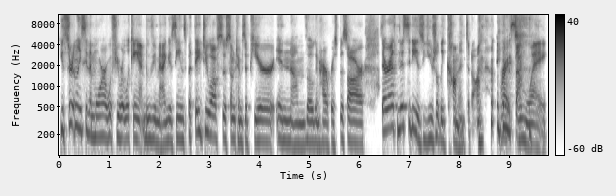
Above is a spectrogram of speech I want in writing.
You certainly see them more if you were looking at movie magazines, but they do also sometimes appear in um, Vogue and Harper's Bazaar. Their ethnicity is usually commented on in right. some way.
